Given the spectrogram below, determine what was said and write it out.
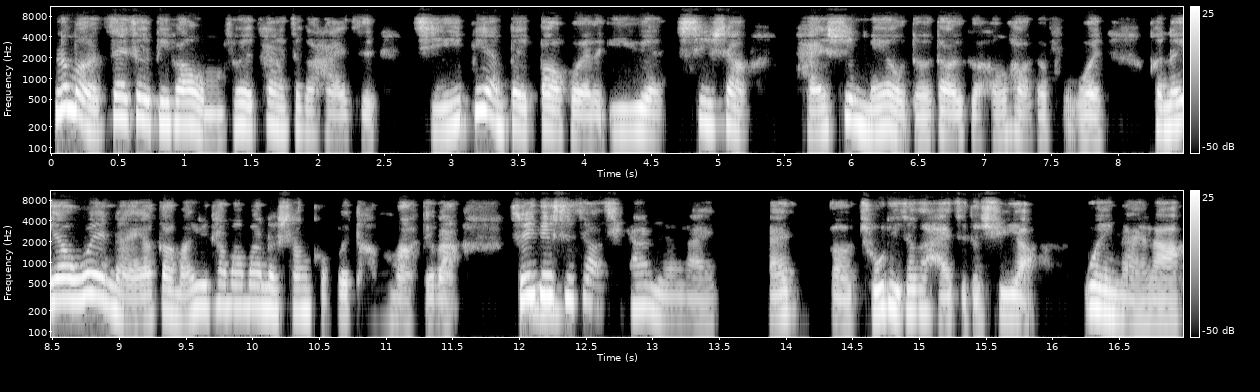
那么在这个地方，我们就会看到这个孩子，即便被抱回了医院，事实上还是没有得到一个很好的抚慰，可能要喂奶呀，干嘛？因为他妈妈的伤口会疼嘛，对吧？所以一定是叫其他人来来呃处理这个孩子的需要，喂奶啦，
